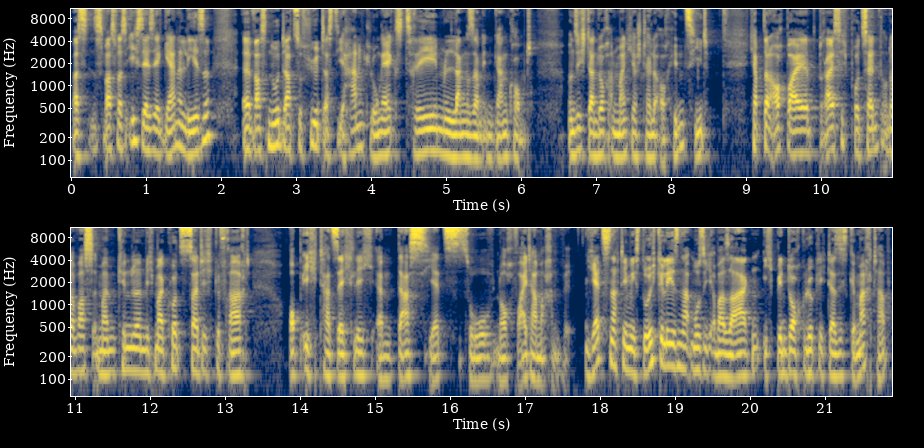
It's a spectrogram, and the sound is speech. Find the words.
Was ist was, was ich sehr, sehr gerne lese, äh, was nur dazu führt, dass die Handlung extrem langsam in Gang kommt und sich dann doch an mancher Stelle auch hinzieht. Ich habe dann auch bei 30 Prozent oder was in meinem Kindle mich mal kurzzeitig gefragt, ob ich tatsächlich ähm, das jetzt so noch weitermachen will. Jetzt, nachdem ich es durchgelesen habe, muss ich aber sagen, ich bin doch glücklich, dass ich es gemacht habe.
